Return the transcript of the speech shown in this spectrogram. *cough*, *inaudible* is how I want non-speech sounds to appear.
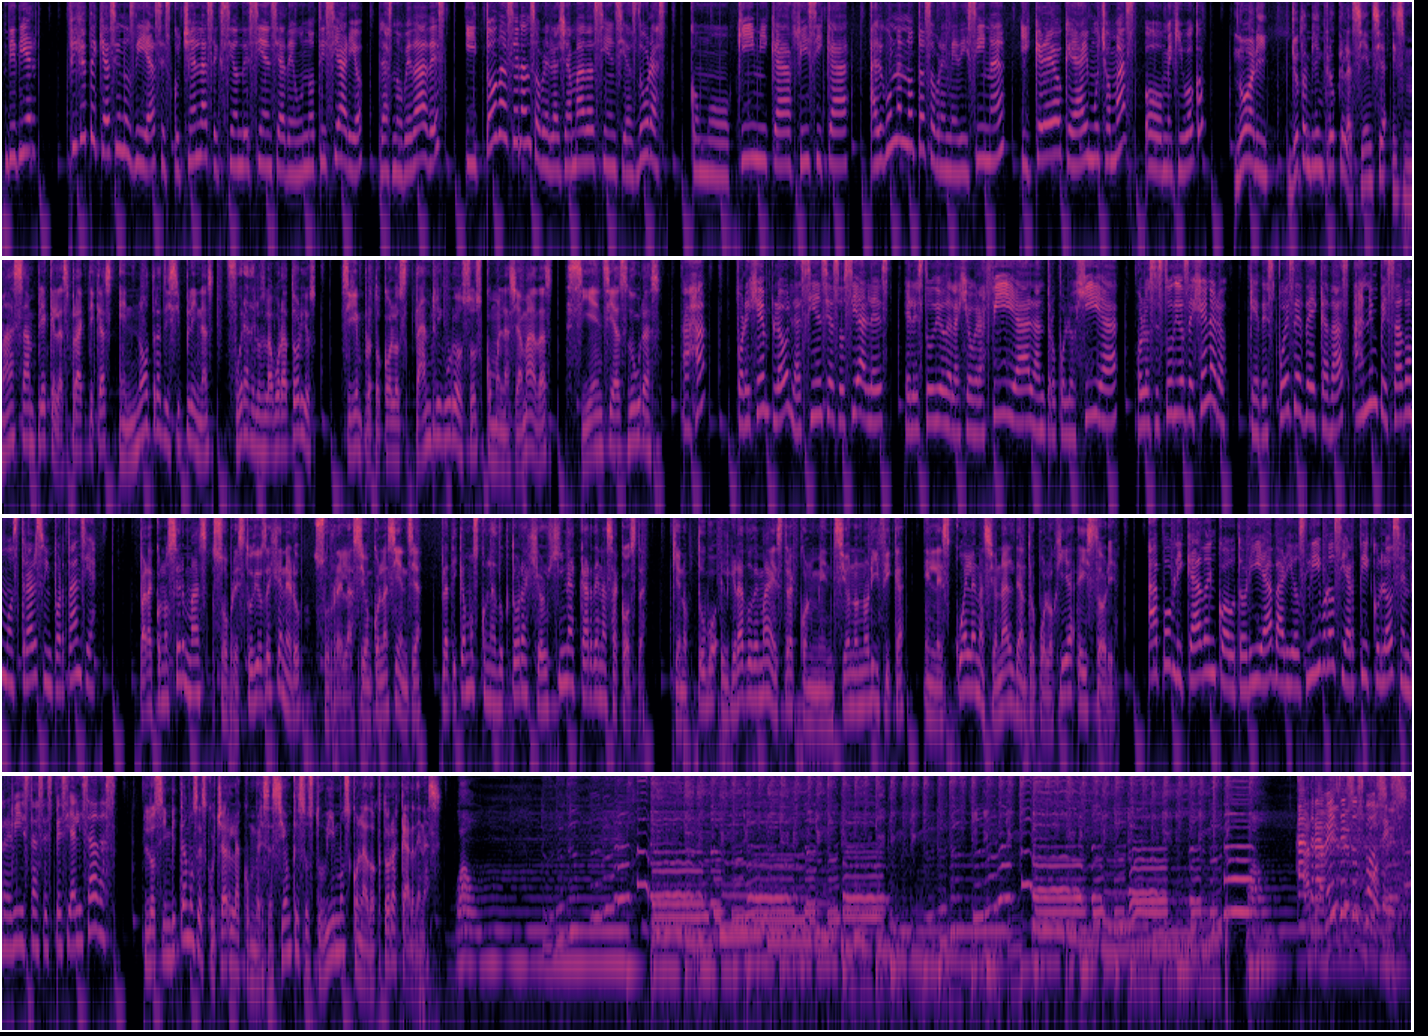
Didier, fíjate que hace unos días escuché en la sección de ciencia de un noticiario las novedades y todas eran sobre las llamadas ciencias duras, como química, física, alguna nota sobre medicina y creo que hay mucho más, ¿o me equivoco? No, Ari, yo también creo que la ciencia es más amplia que las prácticas en otras disciplinas fuera de los laboratorios. Siguen protocolos tan rigurosos como en las llamadas ciencias duras. Ajá. Por ejemplo, las ciencias sociales, el estudio de la geografía, la antropología o los estudios de género, que después de décadas han empezado a mostrar su importancia. Para conocer más sobre estudios de género, su relación con la ciencia, platicamos con la doctora Georgina Cárdenas Acosta, quien obtuvo el grado de maestra con mención honorífica en la Escuela Nacional de Antropología e Historia. Ha publicado en coautoría varios libros y artículos en revistas especializadas. Los invitamos a escuchar la conversación que sostuvimos con la doctora Cárdenas. Voces.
